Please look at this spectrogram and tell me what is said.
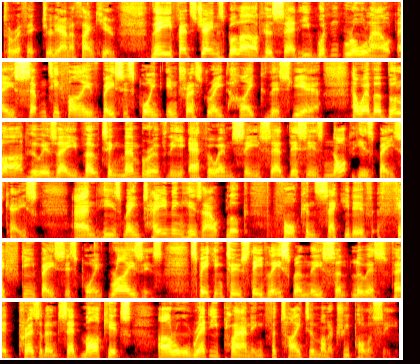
Terrific. Julianna, thank you. The Fed's James Bullard has said he wouldn't rule out a 75 basis point interest rate hike this year. However, Bullard, who is a voting member of the FOMC, said this is not his base case and he's maintaining his outlook for consecutive 50 basis point rises. Speaking to Steve Liesman, the St. Louis Fed president said markets are already planning for tighter monetary policy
